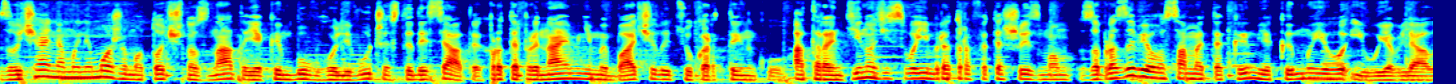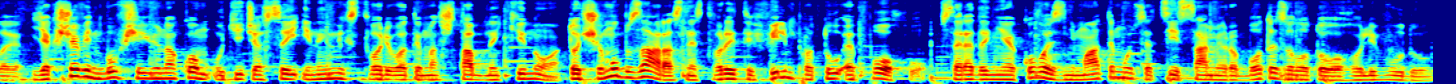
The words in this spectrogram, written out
Звичайно, ми не можемо точно знати, яким був Голівуд 60-х, проте принаймні ми бачили цю картинку. А Тарантіно зі своїм ретрофетишизмом зобразив його саме таким, яким ми його і уявляли. Якщо він був ще юнаком у ті часи і не міг створювати масштабне кіно, то чому б зараз не створити фільм про ту епоху, всередині якого зніматимуть зніматимуться ці самі роботи золотого Голівуду.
